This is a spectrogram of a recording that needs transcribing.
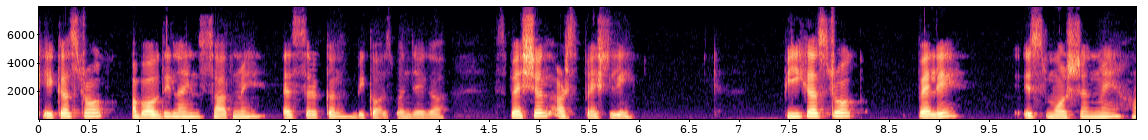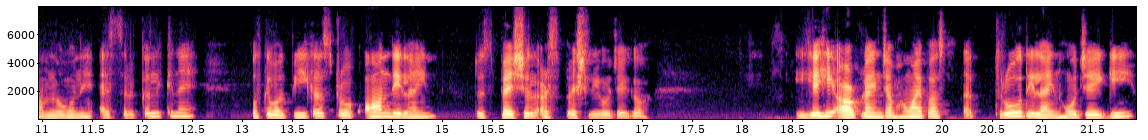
के का स्ट्रोक अबव द लाइन साथ में एस सर्कल बिकॉज़ बन जाएगा। स्पेशल और स्पेशली पी का स्ट्रोक पहले इस मोशन में हम लोगों ने एस सर्कल लिखना है। उसके बाद पी का स्ट्रोक ऑन द लाइन तो स्पेशल और स्पेशली हो जाएगा। यही आउटलाइन जब हमारे पास थ्रू द लाइन हो जाएगी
